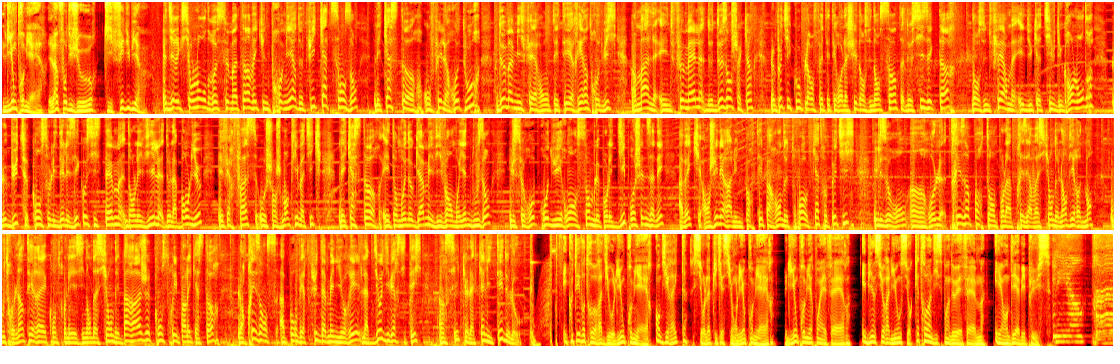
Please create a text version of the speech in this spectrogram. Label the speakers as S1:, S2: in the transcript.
S1: Lyon Première, l'info du jour qui fait du bien.
S2: Direction Londres ce matin avec une première depuis 400 ans. Les castors ont fait leur retour. Deux mammifères ont été réintroduits, un mâle et une femelle de deux ans chacun. Le petit couple a en fait été relâché dans une enceinte de 6 hectares dans une ferme éducative du Grand Londres. Le but, consolider les écosystèmes dans les villes de la banlieue et faire face au changement climatique. Les castors étant monogames et vivant en moyenne 12 ans, ils se reproduiront ensemble pour les 10 prochaines années avec en général une portée par an de 3 ou 4 petits. Ils auront un rôle très important pour la préservation de l'environnement, outre l'intérêt contre les inondations des barrages construits par les castors. Leur présence a pour vertu d'améliorer la biodiversité ainsi que la qualité de l'eau.
S1: Écoutez votre radio Lyon Première en direct sur l'application Lyon Première, lyonpremière.fr et bien sûr à Lyon sur 90.2 FM et en DAB+.
S3: Lyon Première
